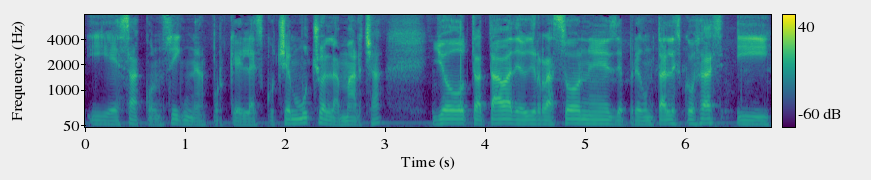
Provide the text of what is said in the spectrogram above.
y esa consigna, porque la escuché mucho en la marcha. Yo trataba de oír razones, de preguntarles cosas y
